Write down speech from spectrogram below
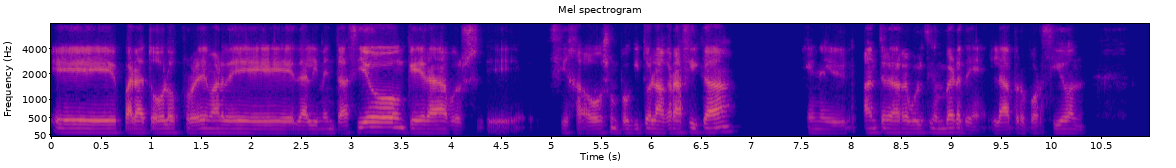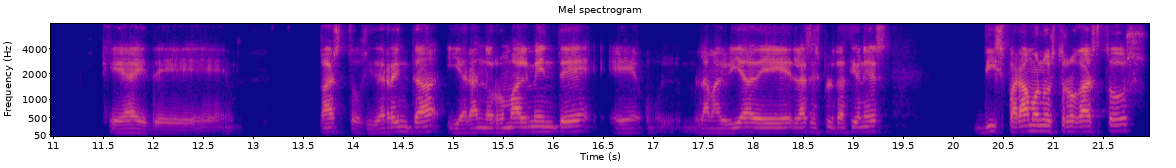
eh, para todos los problemas de, alimentación, que era, pues, eh, fijaos un poquito la gráfica, en el, antes de la Revolución Verde, la proporción que hay de, gastos y de renta y ahora normalmente eh, la mayoría de las explotaciones disparamos nuestros gastos,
